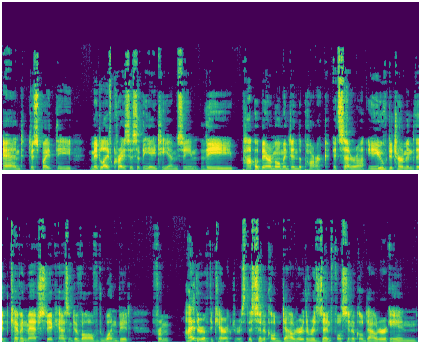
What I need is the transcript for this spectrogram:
and despite the midlife crisis at the ATM scene, the Papa Bear moment in the park, etc., you've determined that Kevin Matchstick hasn't evolved one bit from either of the characters the cynical doubter, the resentful cynical doubter in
